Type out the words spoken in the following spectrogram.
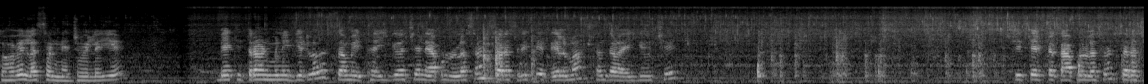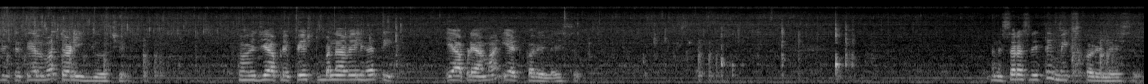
તો હવે લસણને જોઈ લઈએ. બેથી ત્રણ મિનિટ જેટલો સમય થઈ ગયો છે અને આપણું લસણ સરસ રીતે તેલમાં સંતળાઈ ગયું છે. સિત્તેર ટકા આપણું લસણ સરસ રીતે તેલમાં ચડી ગયું છે. તો હવે જે આપણે પેસ્ટ બનાવેલી હતી, એ આપણે આમાં એડ કરી લઈશું. અને સરસ રીતે મિક્સ કરી લઈશું.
